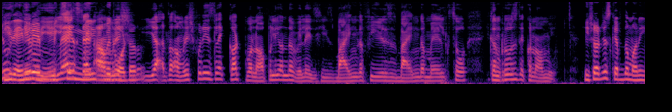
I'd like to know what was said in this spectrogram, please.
Dude, He's anyway mixing milk with Amrish- water. Yeah, the Amrish Puri is like got monopoly on the village. He's buying the fields, he's buying the milk, so he controls the economy. He should have just kept the money.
